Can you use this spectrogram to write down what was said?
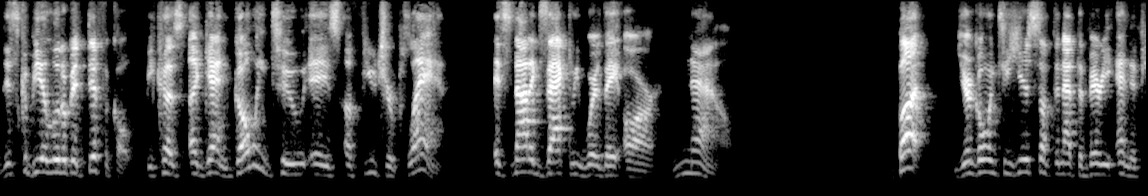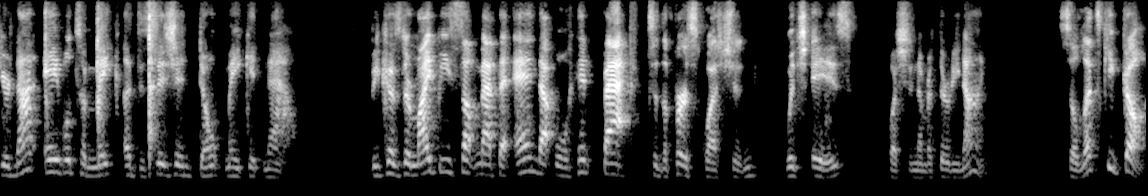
this could be a little bit difficult because, again, going to is a future plan. It's not exactly where they are now. But you're going to hear something at the very end. If you're not able to make a decision, don't make it now. Because there might be something at the end that will hint back to the first question, which is question number 39. So let's keep going.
